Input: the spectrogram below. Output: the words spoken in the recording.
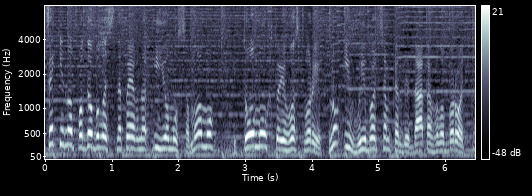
Це кіно подобалось, напевно, і йому самому, і тому, хто його створив. Ну і виборцям кандидата Голобородька.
